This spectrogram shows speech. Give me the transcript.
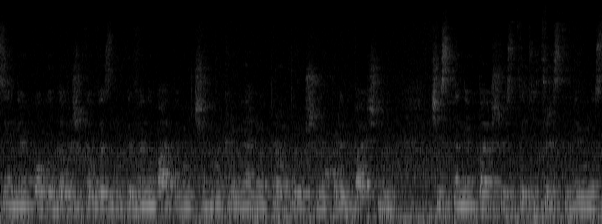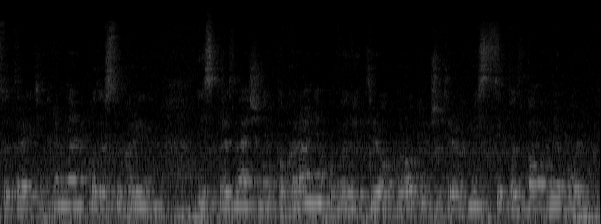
згідно якого довжика визнати винуватим вчиненні кримінального правопорушення, передбаченим частиною першої статті 393 Кримінального кодексу України, із призначенням покарання у виді трьох років чотирьох місяців позбавлення волі.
